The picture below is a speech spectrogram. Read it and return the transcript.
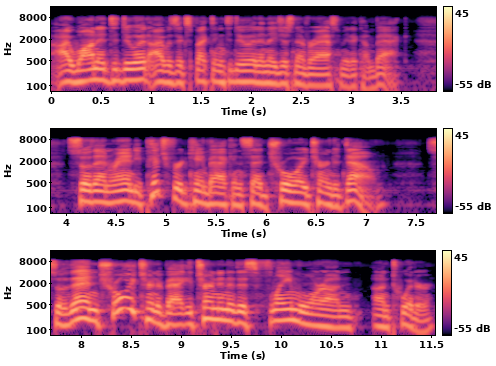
I wanted to do it. I was expecting to do it, and they just never asked me to come back. So then Randy Pitchford came back and said Troy turned it down. So then Troy turned it back. It turned into this flame war on on Twitter.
